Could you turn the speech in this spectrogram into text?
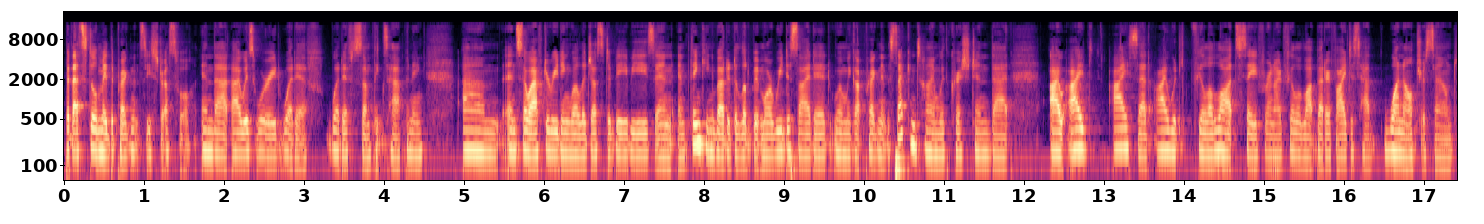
But that still made the pregnancy stressful. In that I was worried, what if, what if something's happening? Um, and so after reading Well Adjusted Babies and and thinking about it a little bit more, we decided when we got pregnant the second time with Christian that. I, I, I said I would feel a lot safer and I'd feel a lot better if I just had one ultrasound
